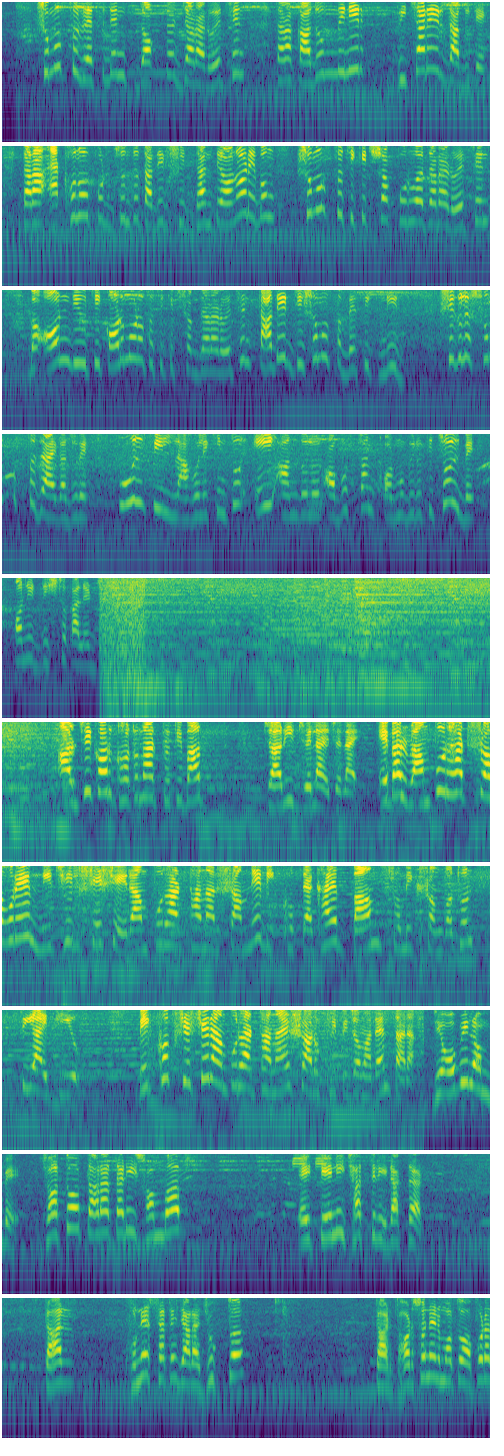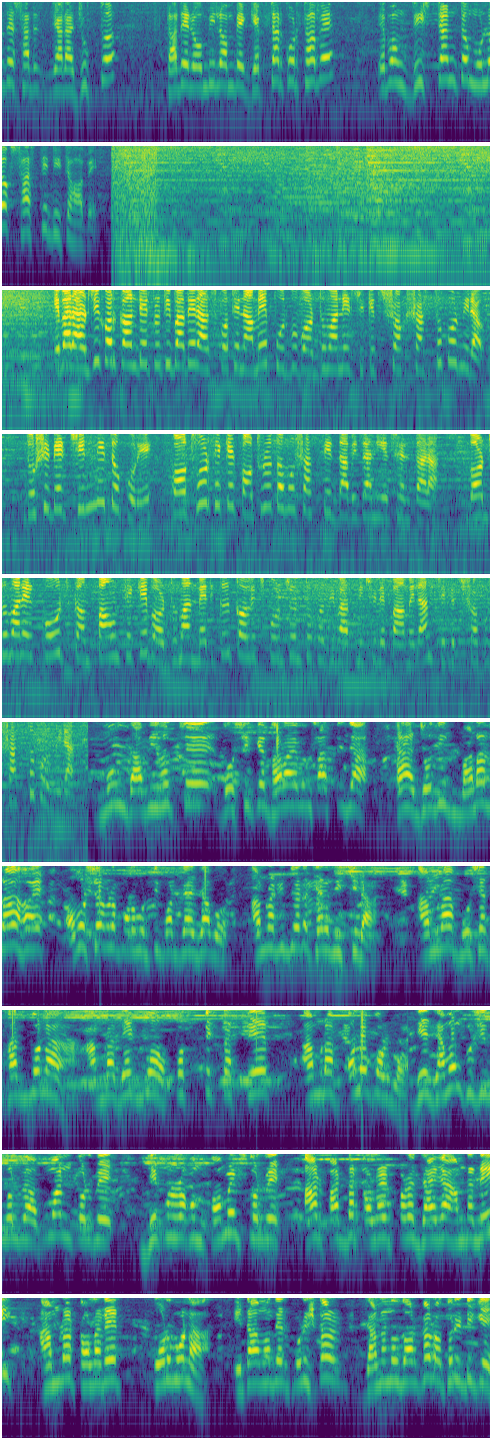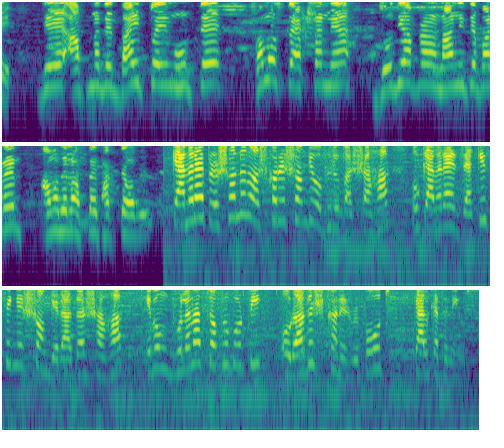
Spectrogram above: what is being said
সমস্ত রেসিডেন্টস ডক্টর যারা রয়েছেন তারা কাদম্বিনীর বিচারের দাবিতে। তারা এখনও পর্যন্ত তাদের সিদ্ধান্তে অনর এবং সমস্ত চিকিৎসক পড়ুয়া যারা রয়েছেন বা অন ডিউটি কর্মরত চিকিৎসক যারা রয়েছেন, তাদের যে সমস্ত বেসিক নিডস সেগুলো সমস্ত জায়গা জুড়ে ফুলফিল না হলে কিন্তু এই আন্দোলন অবস্থান কর্মবিরতি চলবে অনির্দিষ্টকালের জন্য। আরজিকর ঘটনার প্রতিবাদ জারি জেলায় জেলায়। এবার রামপুরহাট শহরে মিছিল শেষে রামপুরহাট থানার সামনে বিক্ষোভ দেখায় বাম শ্রমিক সংগঠন সিআইটিইউ। বিক্ষোভ শেষে রামপুরহাট থানায় স্মারকলিপি জমা দেন তারা। যে অবিলম্বে যত তাড়াতাড়ি সম্ভব এই টেনি ছাত্রী ডাক্তার, তার খুনের সাথে যারা যুক্ত, তার ধর্ষণের মতো অপরাধের সাথে যারা যুক্ত, তাদের অবিলম্বে গ্রেপ্তার করতে হবে এবং দৃষ্টান্তমূলক শাস্তি দিতে হবে। এবার আরজিকর কাণ্ডের প্রতিবাদে রাজপথে নামে পূর্ব বর্ধমানের চিকিৎসক স্বাস্থ্যকর্মীরাও। দোষীদের চিহ্নিত করে কঠোর থেকে কঠোরতম শাস্তির দাবি জানিয়েছেন তারা। বর্ধমানের কোর্ট কম্পাউন্ড থেকে বর্ধমান মেডিকেল কলেজ পর্যন্ত প্রতিবাদ মিছিলে পা মেলান চিকিৎসক ও স্বাস্থ্যকর্মীরা। মূল দাবি হচ্ছে দোষীকে ধরা এবং শাস্তি দেওয়া। হ্যাঁ যদি মানা না হয়, অবশ্যই আমরা পরবর্তী পর্যায়ে যাব। আমরা কিন্তু এটা ছেড়ে দিচ্ছি না। আমরা বসে থাকব না। আমরা দেখব প্রত্যেকটা স্টেপ আমরা ফলো করব। যে যেমন খুশি বলবে, অপমান করবে, যে কোনো রকম কমেন্টস করবে, আর ফার্দার টলারেট করার জায়গা আমরা নেই। আমরা টলারেট করব না। এটা আমাদের পরিষ্কার জানানো দরকার অথরিটিকে যে আপনাদের দায়িত্ব এই মুহূর্তে সমস্ত অ্যাকশন নেওয়া যদি আপনারা না নিতে পারেন, আমাদের রাস্তায় থাকতে হবে। ক্যামেরায় প্রসন্ন নস্করের সঙ্গে অভিরূপা সাহা ও ক্যামেরায় জ্যাকি সিং এর সঙ্গে রাজা সাহা এবং ভোলানাথ চক্রবর্তী ও রাজেশ খানের রিপোর্ট ক্যালকাটা নিউজ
